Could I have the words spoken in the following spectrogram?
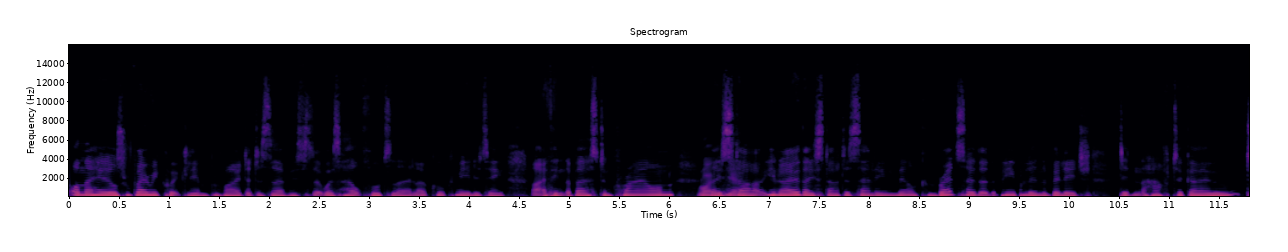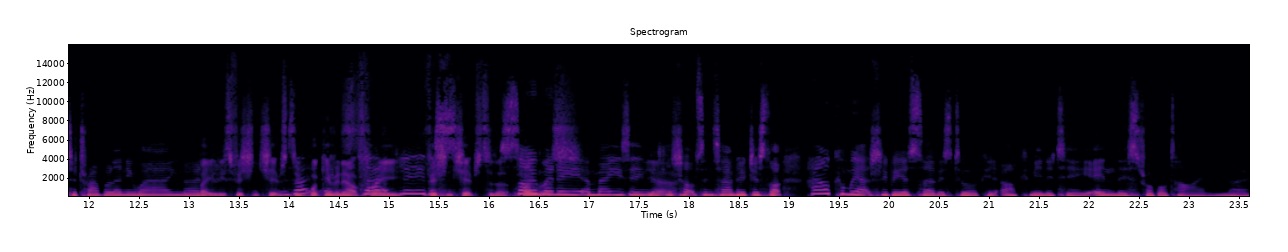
on their heels very quickly and provided a service that was helpful to their local community. Like I think the Burston Crown, right. they yeah, start, you yeah. know, they started selling milk and bread so that the people in the village didn't have to go to travel anywhere. You know, Bailey's fish and chips were giving out free exactly. fish and chips to the so homeless. many amazing Yeah. little shops in town who just thought, how can we actually be a service to our, our community in this troubled time? You know,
